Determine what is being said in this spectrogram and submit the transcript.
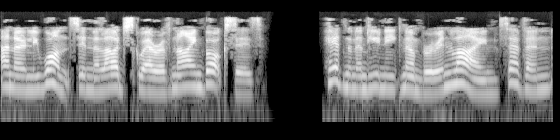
and only once in the large square of 9 boxes. Hidden and unique number in line 7.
